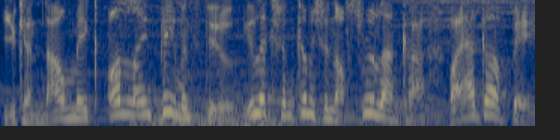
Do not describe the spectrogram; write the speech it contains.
You can now make online payments to Election Commission of Sri Lanka via GovPay.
